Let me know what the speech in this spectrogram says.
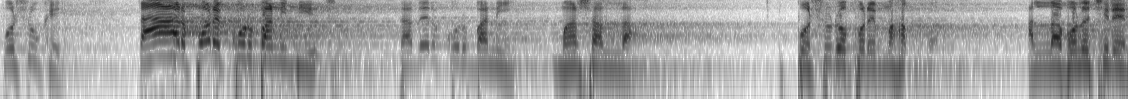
পশুকে। তারপরে কুরবানি দিয়েছে। তাদের কুরবানি মাশাল্লাহ পশুর ওপরে মহাব্বত। আল্লাহ বলেছিলেন,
